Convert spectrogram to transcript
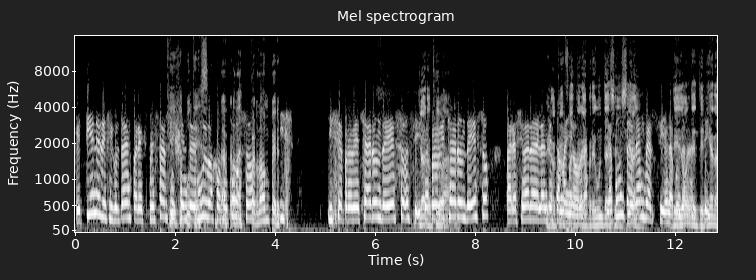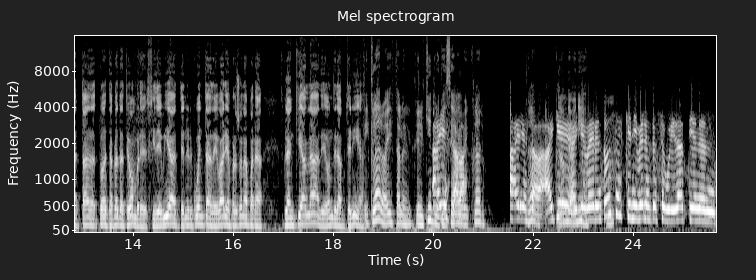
Que tiene dificultades para expresarse, gente de muy bajos recursos. Perdón, pero... Y, se aprovecharon de eso, sí, se aprovecharon de eso para llevar adelante esta maniobra. La, pregunta la punta del iceberg sí es la ¿De dónde tenía toda esta plata este hombre? Si debía tener cuenta de varias personas para blanquearla, ¿de dónde la obtenía? Y claro, ahí está el, kit, lo que sea, claro. Ahí estaba. Hay que, hay que ver entonces qué niveles de seguridad tienen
